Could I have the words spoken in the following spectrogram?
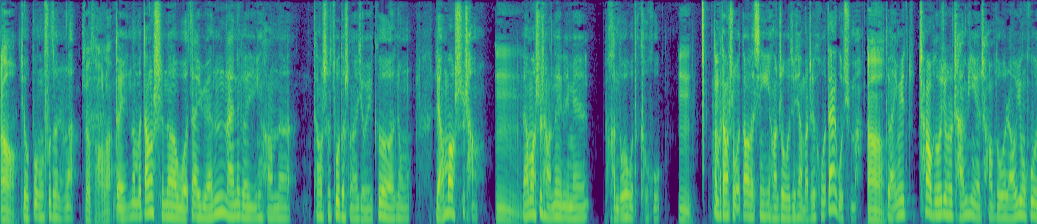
哦，就部门负责人了。跳槽了。对，那么当时呢，我在原来那个银行呢，当时做的时候呢，有一个那种粮贸市场，嗯粮贸市场那里面很多我的客户。嗯那么当时我到了新银行之后，我就想把这个客户带过去嘛。啊对吧？因为差不多就是产品也差不多，然后用户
